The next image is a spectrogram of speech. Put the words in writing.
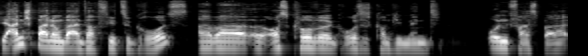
die Anspannung war einfach viel zu groß. Aber äh, Ostkurve, großes Kompliment, unfassbar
